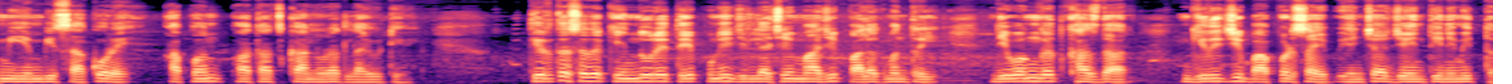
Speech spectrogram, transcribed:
मी एम बी साकोरे. आपण पाहताच कानुरात लाईव्ह टी व्ही तीर्थसद केंदूर येथे पुणे जिल्ह्याचे माजी पालकमंत्री दिवंगत खासदार गिरीजी बापटसाहेब यांच्या जयंतीनिमित्त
